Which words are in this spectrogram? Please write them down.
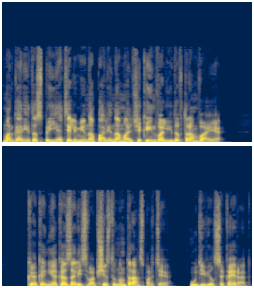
Маргарита с приятелями напали на мальчика-инвалида в трамвае. «Как они оказались в общественном транспорте?» — удивился Кайрат.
